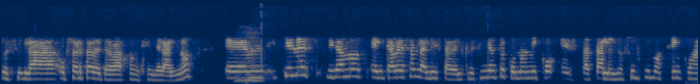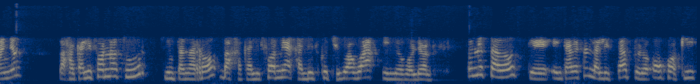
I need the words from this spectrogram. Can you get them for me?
pues la oferta de trabajo en general, ¿no? Eh, ¿Quiénes, digamos, encabezan la lista del crecimiento económico estatal en los últimos cinco años? Baja California Sur, Quintana Roo, Baja California, Jalisco, Chihuahua y Nuevo León. Son estados que encabezan la lista, pero ojo aquí,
